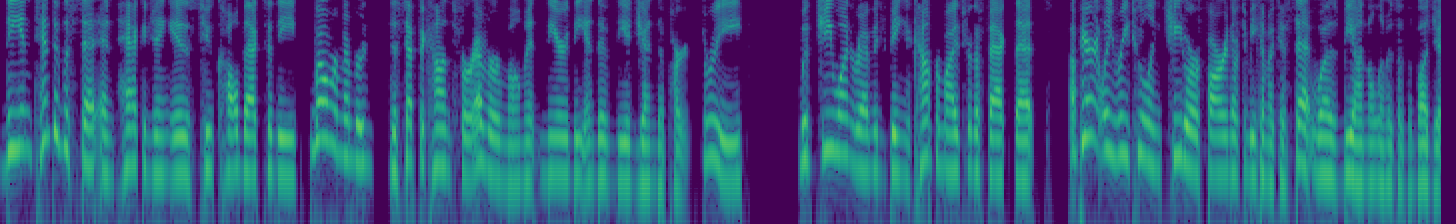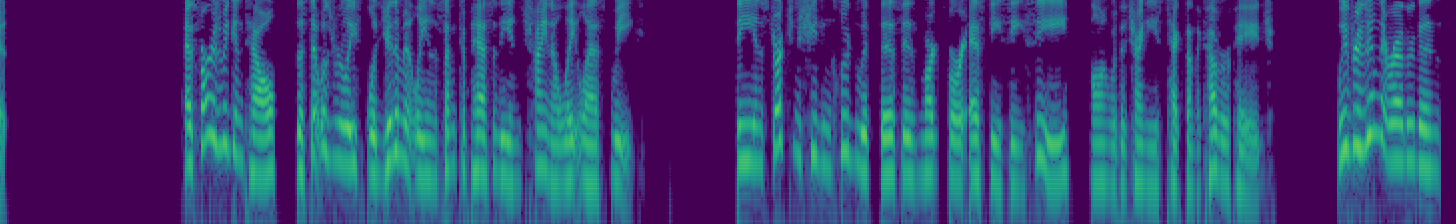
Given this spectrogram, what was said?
The intent of the set and packaging is to call back to the well remembered Decepticons Forever moment near the end of the agenda part 3, with G1 Ravage being a compromise for the fact that apparently retooling Cheetor far enough to become a cassette was beyond the limits of the budget. As far as we can tell, the set was released legitimately in some capacity in China late last week. The instruction sheet included with this is marked for SDCC, along with the Chinese text on the cover page. We presume that rather than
